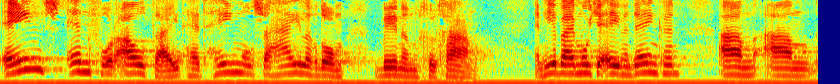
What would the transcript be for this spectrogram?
eens en voor altijd het hemelse heiligdom binnengegaan. En hierbij moet je even denken aan, aan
